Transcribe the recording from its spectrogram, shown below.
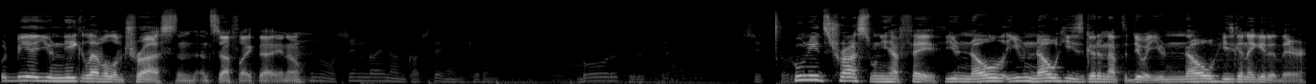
Would be a unique level of trust and, and stuff like that, you know? Who needs trust when you have faith? You know you know he's good enough to do it. You know he's gonna get it there.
